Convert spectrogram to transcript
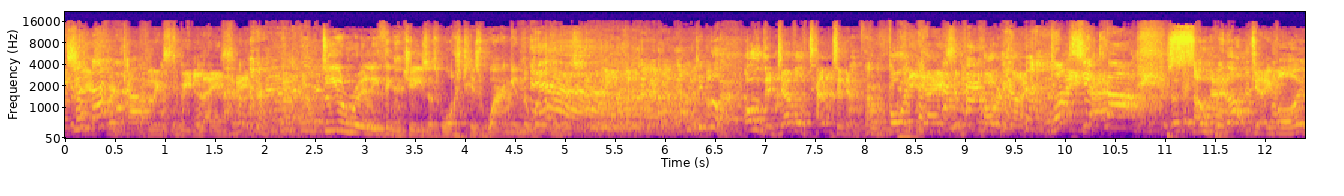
excuse for Catholics to be lazy. Do you really think Jesus washed his wang in the wilderness? He did not. Oh, the devil tempted him for 40 days and 40 nights. What's your Clean cock? Soap it up, J-boy.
